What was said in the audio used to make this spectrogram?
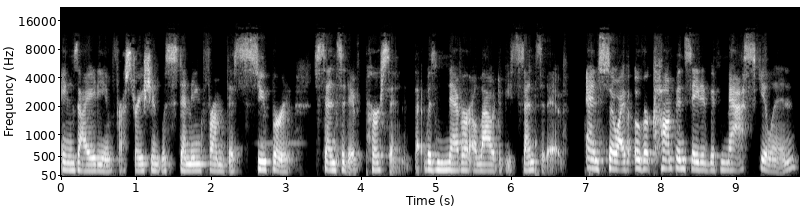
anxiety and frustration was stemming from this super sensitive person that was never allowed to be sensitive. And so I've overcompensated with masculine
